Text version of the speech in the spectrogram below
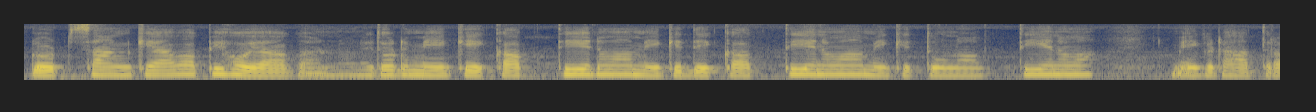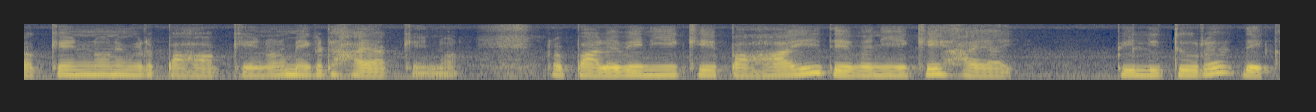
ඩොට් සංඛ්‍යාව අපි හොයා ගන්න ඕනේ. එතකොට මේකේ එකක් තියෙනවා, මේකේ දෙකක් තියෙනවා, මේකේ තුනක් තියෙනවා. මේකට හතරක් එන්න ඕනේ, මේකට පහක් එන්න ඕනේ, මේකට හයක් එන්න ඕනේ. එතකොට පළවෙනි එකේ පහයි, දෙවෙනි එකේ හයයි. පිළිතුර දෙක.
